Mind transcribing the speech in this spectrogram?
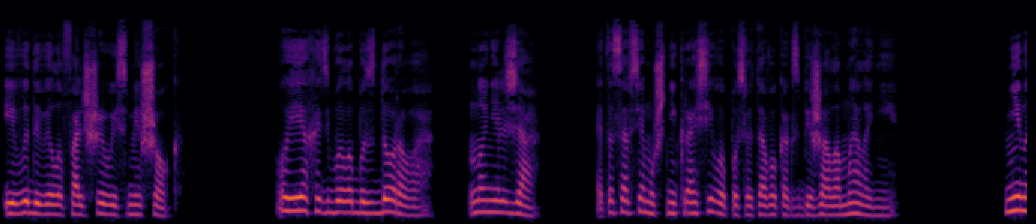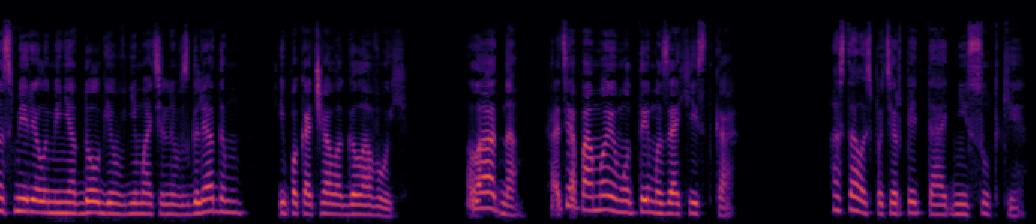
и выдавила фальшивый смешок. Уехать было бы здорово, но нельзя. Это совсем уж некрасиво после того, как сбежала Мелани. Нина смерила меня долгим внимательным взглядом и покачала головой. Ладно, хотя, по-моему, ты мазохистка. Осталось потерпеть-то одни сутки.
